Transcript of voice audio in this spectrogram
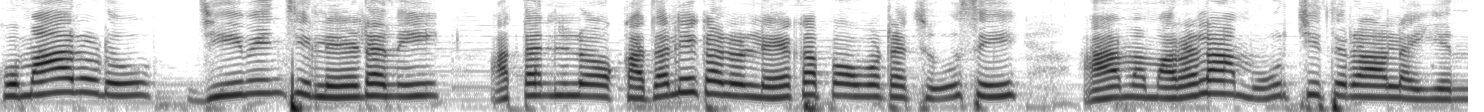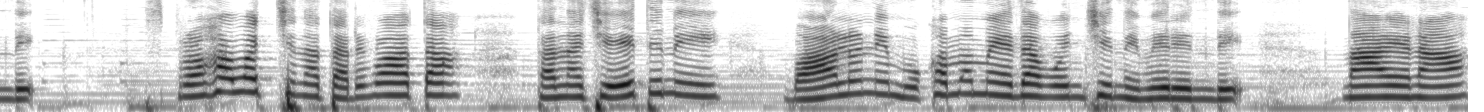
కుమారుడు జీవించి లేడని అతనిలో కదలికలు లేకపోవట చూసి ఆమె మరలా మూర్ఛితురాలయ్యింది. స్పృహ వచ్చిన తరువాత తన చేతిని బాలుని ముఖము మీద ఉంచి నిమిరింది. నాయన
